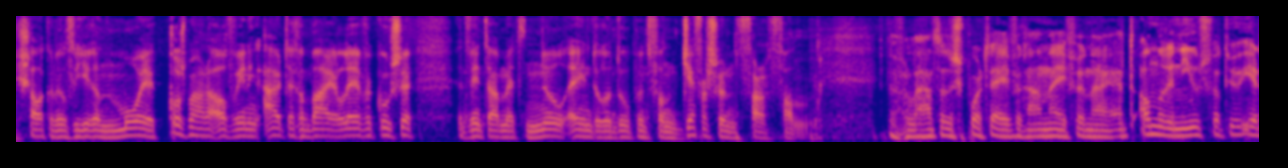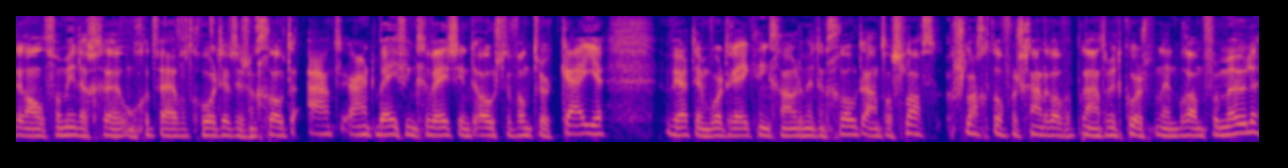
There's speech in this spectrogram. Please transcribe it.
Schalke 04 een mooie, kostbare overwinning uit tegen Bayer Leverkusen. Het wint daar met 0-1 door een doelpunt van Jefferson Farfan. We verlaten de sport even, gaan even naar het andere nieuws... wat u eerder al vanmiddag uh, ongetwijfeld gehoord heeft. Er is een grote aard, aardbeving geweest in het oosten van Turkije. Werd en wordt rekening gehouden met een groot aantal slachtoffers. Gaan erover praten met correspondent Bram Vermeulen.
